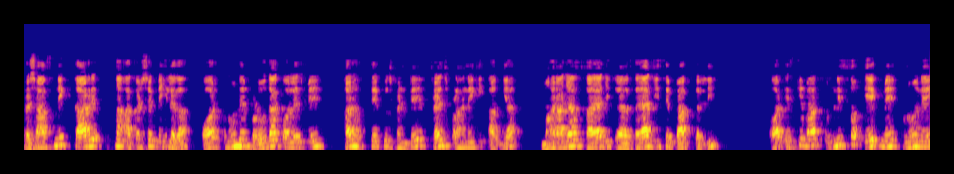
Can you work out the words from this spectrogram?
प्रशासनिक कार्य उतना आकर्षक नहीं लगा और उन्होंने बड़ौदा कॉलेज में हर हफ़्ते कुछ घंटे फ्रेंच पढ़ाने की आज्ञा महाराजा सयाजी सयाजी से प्राप्त कर ली। और इसके बाद 1901 में उन्होंने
